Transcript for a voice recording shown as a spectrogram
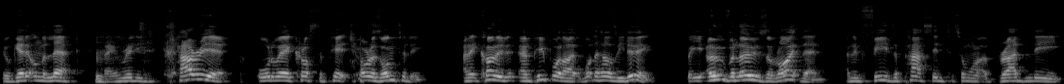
He'll get it on the left and really carry it all the way across the pitch horizontally, and it kind of and people are like, "What the hell is he doing?" But he overloads the right then, and then feeds a pass into someone like Bradley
